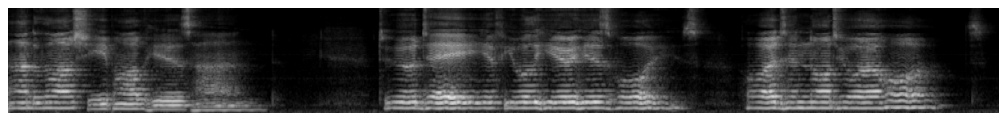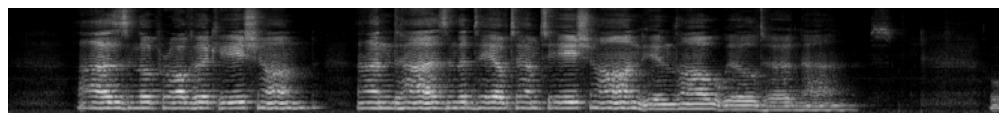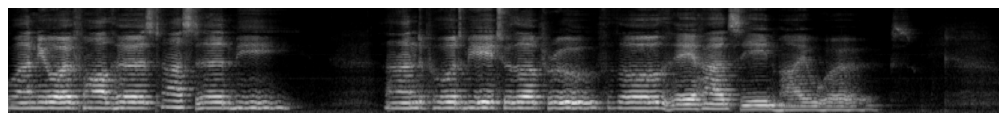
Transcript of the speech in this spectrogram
and the sheep of his hand. Today, if you will hear his voice, harden not your hearts, as in the provocation, and as in the day of temptation in the wilderness. When your fathers tested me, and put me to the proof, though they had seen my works.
